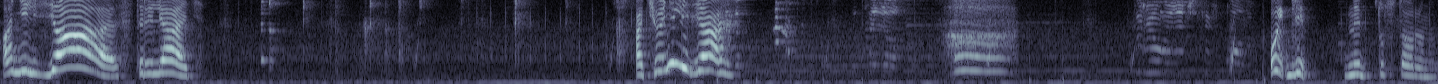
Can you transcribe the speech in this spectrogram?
А нельзя стрелять. А чё нельзя? Ой, блин, на ту сторону.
